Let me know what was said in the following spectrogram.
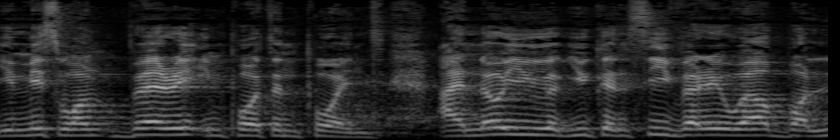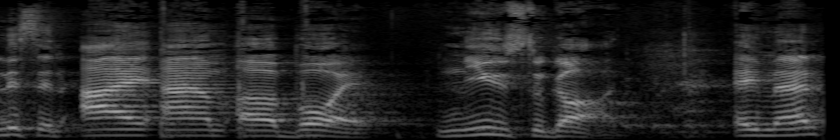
you missed one very important point. I know you, you can see very well, but listen, I am a boy. News to God. Amen.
